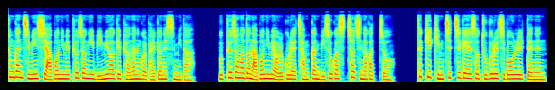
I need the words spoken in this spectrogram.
순간 지민 씨 아버님의 표정이 미묘하게 변하는 걸 발견했습니다. 무표정하던 아버님의 얼굴에 잠깐 미소가 스쳐 지나갔죠. 특히 김치찌개에서 두부를 집어 올릴 때는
